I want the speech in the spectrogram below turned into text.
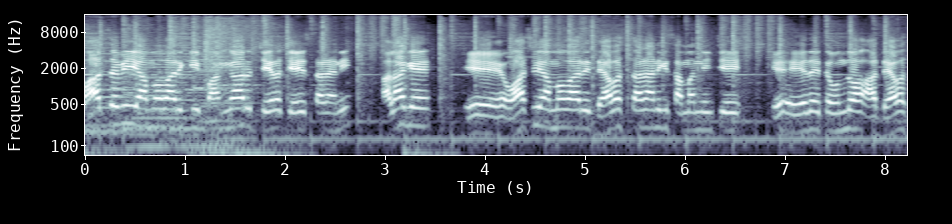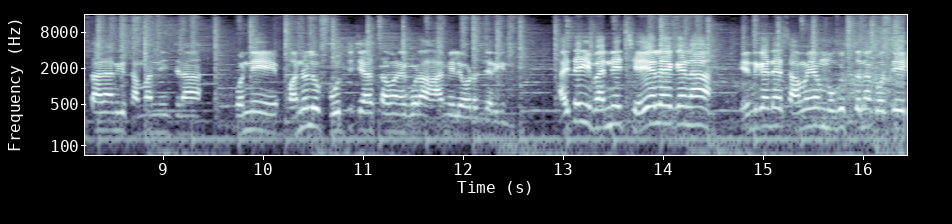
వాసవి అమ్మవారికి బంగారు చీర చేయిస్తానని అలాగే ఏ వాసవి అమ్మవారి దేవస్థానానికి సంబంధించి ఏదైతే ఉందో ఆ దేవస్థానానికి సంబంధించిన కొన్ని పనులు పూర్తి చేస్తామని కూడా హామీలు ఇవ్వడం జరిగింది. అయితే ఇవన్నీ చేయలేకైనా ఎందుకంటే సమయం ముగుస్తున్న కొద్దీ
